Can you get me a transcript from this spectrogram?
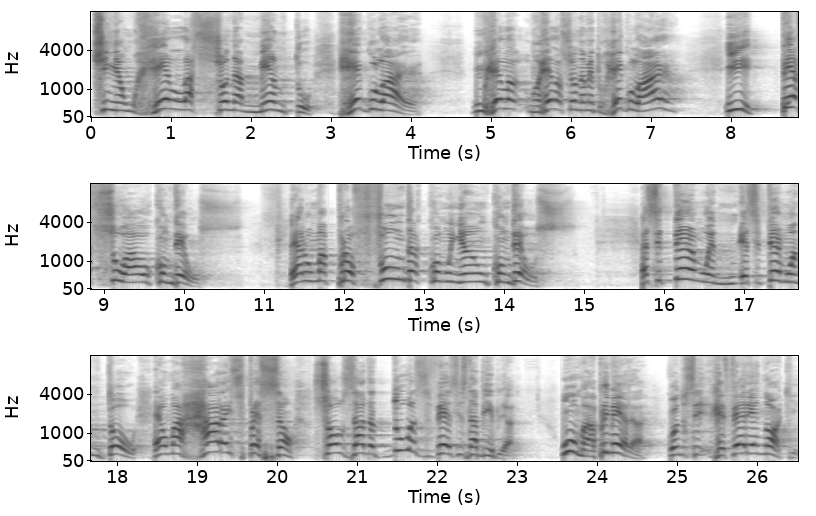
tinha um relacionamento regular, um, rela, um relacionamento regular e pessoal com Deus. Era uma profunda comunhão com Deus. Esse termo, esse termo andou é uma rara expressão, só usada duas vezes na Bíblia. Uma, a primeira, quando se refere a Enoque,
